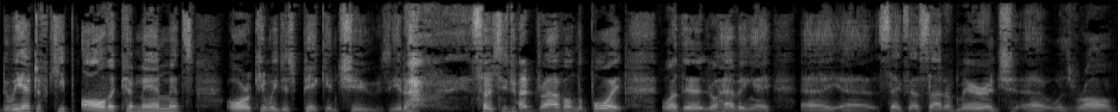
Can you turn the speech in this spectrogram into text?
do we have to keep all the commandments, or can we just pick and choose?" You know. so she tried to drive on the point what the you know having a, a, a sex outside of marriage uh, was wrong.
